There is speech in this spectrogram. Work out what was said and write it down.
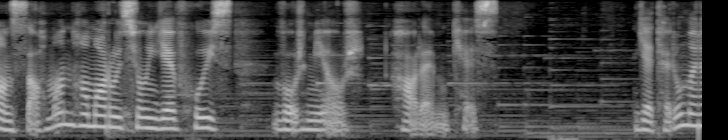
անսահման համառություն եւ հույս, որ մի օր հարեմ քեզ։ Եթերում է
